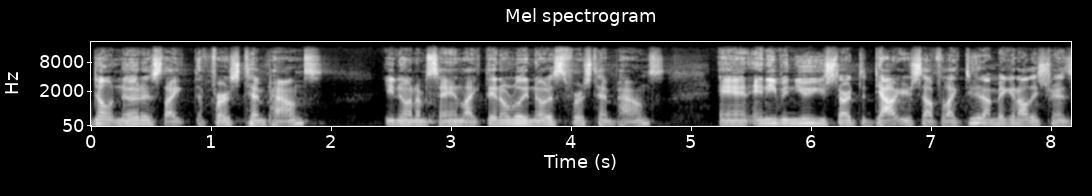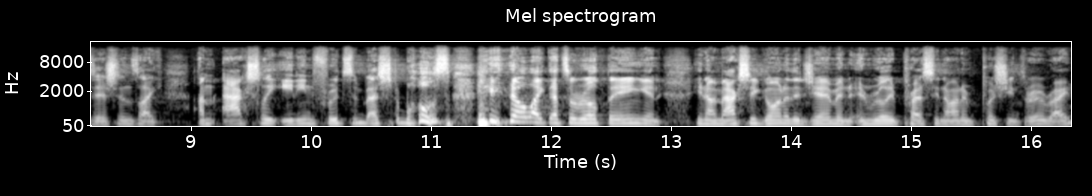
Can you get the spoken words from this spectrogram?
don't notice like the first 10 pounds you know what I'm saying? Like they don't really notice the first 10 pounds. And, and even you, you start to doubt yourself. You're like, dude, I'm making all these transitions. Like, I'm actually eating fruits and vegetables. you know, like that's a real thing. And, you know, I'm actually going to the gym and, and really pressing on and pushing through, right?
